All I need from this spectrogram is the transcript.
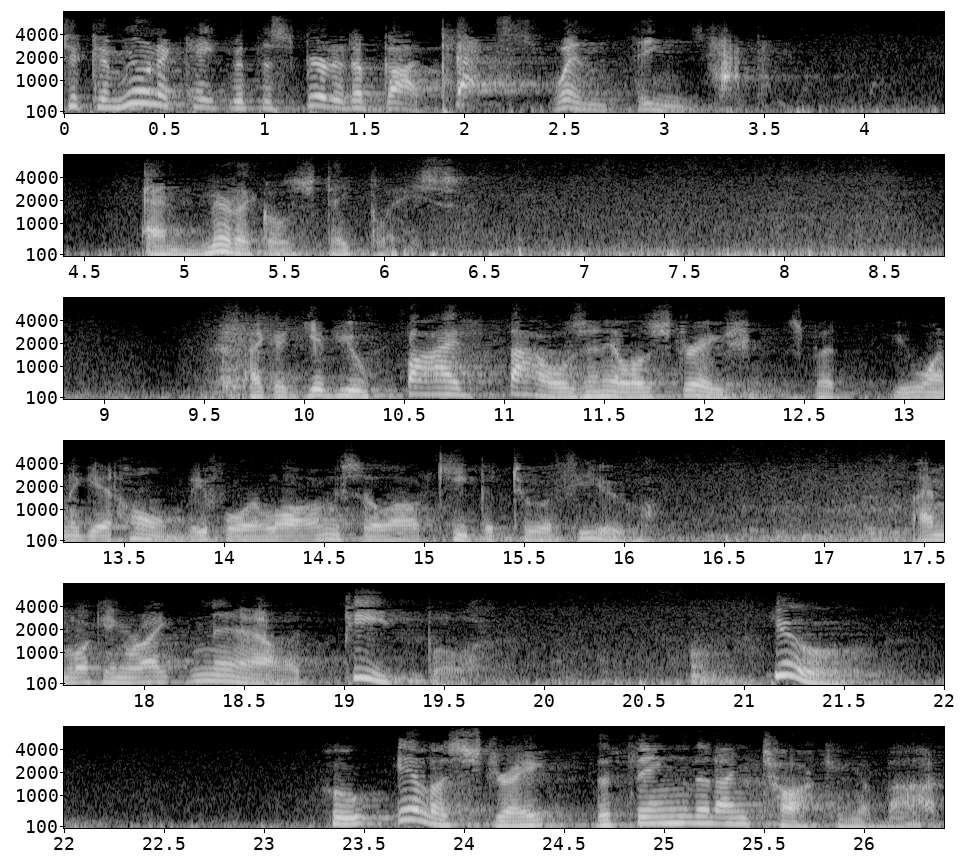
to communicate with the Spirit of God. That's when things happen. And miracles take place. I could give you 5,000 illustrations, but you want to get home before long, so I'll keep it to a few. I'm looking right now at people. You who illustrate the thing that I'm talking about,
